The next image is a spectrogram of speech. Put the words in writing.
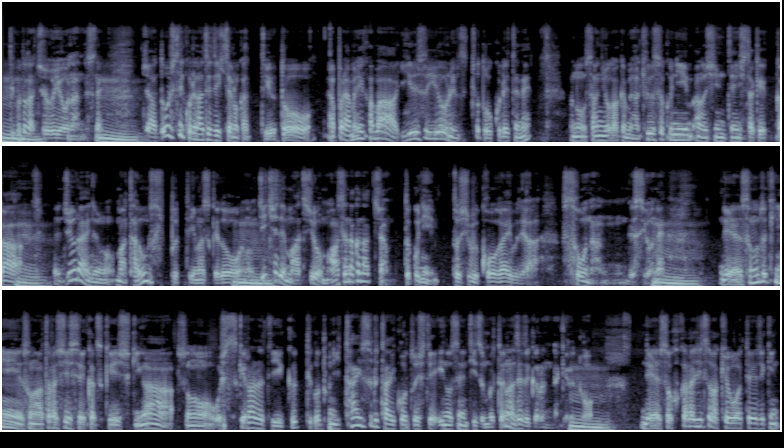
っていうことが重要なんですね、うん、じゃあどうしてこれが出てきたのかっていうとやっぱりアメリカはイギリスよりちょっと遅れてねあの産業革命が急速にあの進展した結果、従来の、まあ、タウンシップって言いますけど、うん、自治で街を回せなくなっちゃう。特に都市部郊外部ではそうなんですよね。うんでその時にその新しい生活形式がその押し付けられていくってことに対する対抗としてイノセンティズムっていうのが出てくるんだけれど、うん、でそこから実は共和帝的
